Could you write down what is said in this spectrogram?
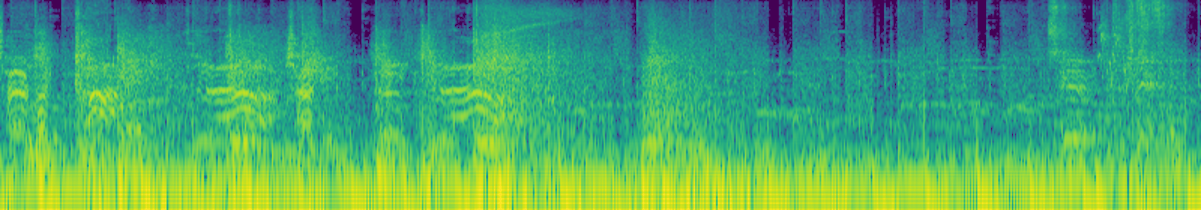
Turn! two, two.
